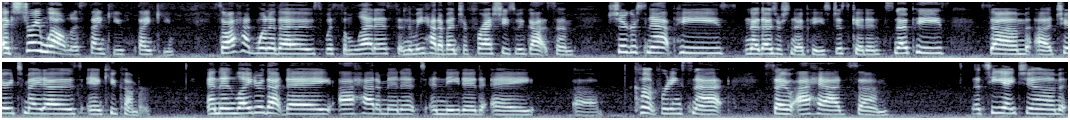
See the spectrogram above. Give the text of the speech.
Xtreme Wellness. Thank you. Thank you. So I had one of those with some lettuce, and then we had a bunch of freshies. We've got some sugar snap peas. No, those are snow peas. Just kidding. Snow peas, some uh, cherry tomatoes, and cucumber. And then later that day, I had a minute and needed a uh, comforting snack. So I had some a THM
